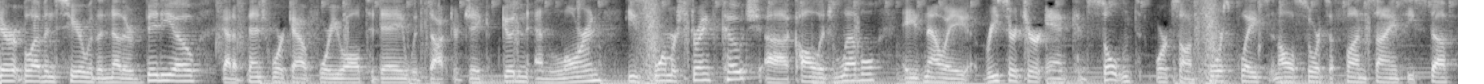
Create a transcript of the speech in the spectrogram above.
Garrett Blevins here with another video. Got a bench workout for you all today with Dr. Jacob Goodin and Lauren. He's former strength coach, uh, college level. He's now a researcher and consultant, works on force plates and all sorts of fun sciencey stuff.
